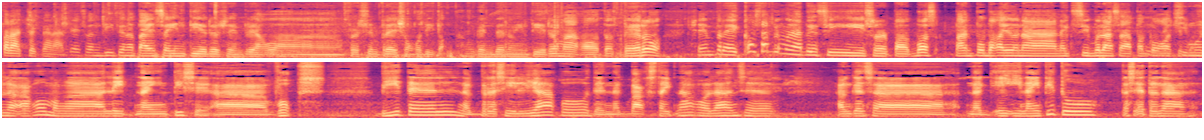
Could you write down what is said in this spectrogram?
tara check na natin. Guys, andito na tayo sa interior. Syempre ako uh, first impression ko dito. Ang ganda ng interior mga ka-autos. Pero syempre, kausapin mo natin si Sir Paul. Boss, paano po ba kayo na nagsimula sa pagkokotse? Nagsimula ako mga late 90s eh. Uh, Vox, Beetle, nag-Brasilia ako, then nag-box type na ako, Lancer. Hanggang sa nag-AE92. Tapos eto na,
